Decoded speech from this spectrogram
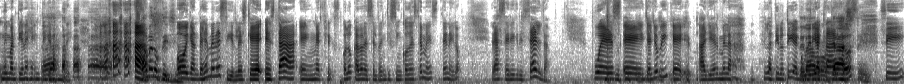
ni mantiene gente grande. Dame noticia. Oigan, déjenme decirles que está en Netflix colocada desde el 25 de este mes, de enero, la serie Griselda. Pues eh, ya yo vi que ayer me la, la tirotía, como diría Carlos. Sí,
